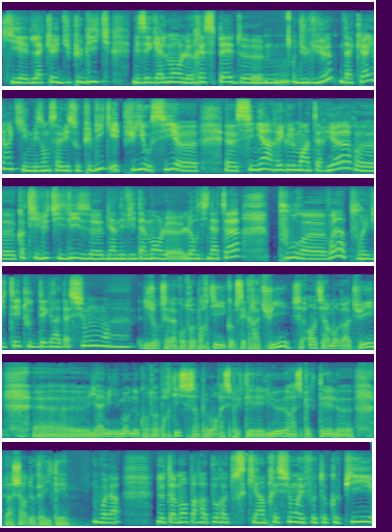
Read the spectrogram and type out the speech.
qui est de l'accueil du public, mais également le respect de, du lieu d'accueil, hein, qui est une maison de service au public, et puis aussi euh, euh, signer un règlement intérieur euh, quand il utilise bien évidemment l'ordinateur pour voilà pour éviter toute dégradation. Disons que c'est la contrepartie, comme c'est gratuit, c'est entièrement gratuit. Il y a un minimum de contrepartie, c'est simplement respecter les lieux, respecter le, la charte de qualité. Voilà, notamment par rapport à tout ce qui est impression et photocopie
